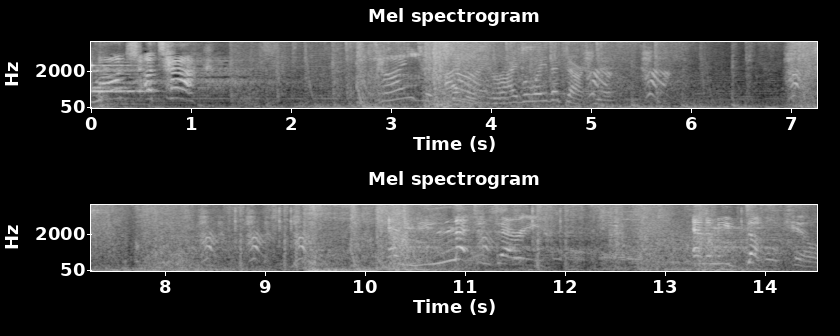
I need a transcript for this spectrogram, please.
Launch attack! Time to. I will drive away the darkness. Legendary! Enemy double kill!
